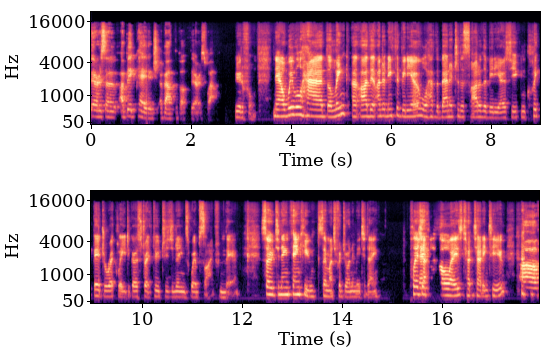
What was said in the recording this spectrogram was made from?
there's a, a big page about the book there as well. Beautiful. Now we will have the link uh, either underneath the video. We'll have the banner to the side of the video, so you can click there directly to go straight through to Geneen's website from there. So Geneen, thank you so much for joining me today. Pleasure as always ch- chatting to you. oh,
